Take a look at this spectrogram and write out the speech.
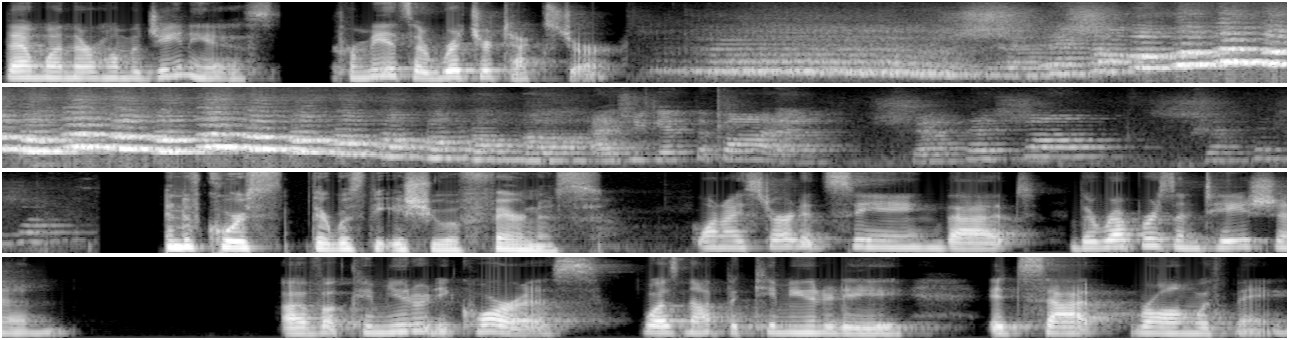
than when they're homogeneous. For me, it's a richer texture. As you get the bottom, And of course, there was the issue of fairness. When I started seeing that the representation of a community chorus was not the community, it sat wrong with me.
